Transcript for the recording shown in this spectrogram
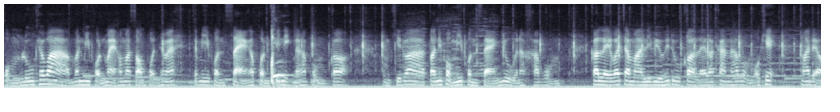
ผมรู้แค่ว่ามันมีผลใหม่เข้ามา 2 ผลใช่ไหมจะมีผลแสงกับผลฟินิกนะครับผมก็ผมคิดว่าตอนนี้ผมมีผลแสงอยู่นะครับผมก็เลยว่าจะมารีวิวให้ดูก่อนเลยละกันนะครับผมโอเค มาเดี๋ยว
